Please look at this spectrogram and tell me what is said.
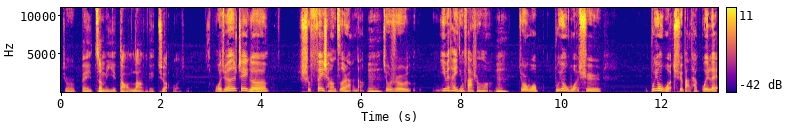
就是被这么一道浪给卷过去。我觉得这个是非常自然的，嗯。就是因为它已经发生了，嗯。就是我不用我去，不用我去把它归类，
